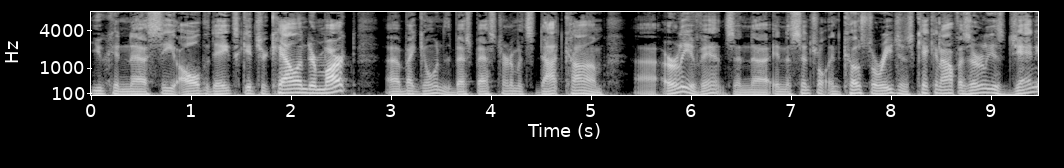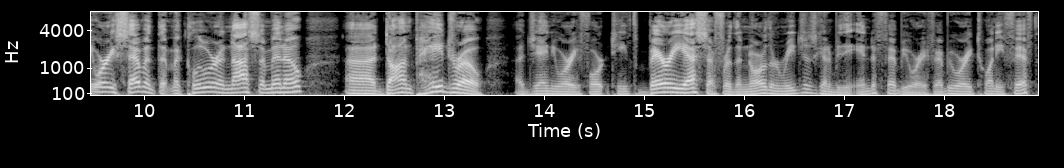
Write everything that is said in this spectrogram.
You can uh, see all the dates. Get your calendar marked uh, by going to the bestbasstournaments.com. Uh, early events in, uh, in the central and coastal regions kicking off as early as January 7th at McClure and Nacimiento. Uh, Don Pedro, uh, January 14th. Berryessa for the northern region is going to be the end of February, February 25th.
